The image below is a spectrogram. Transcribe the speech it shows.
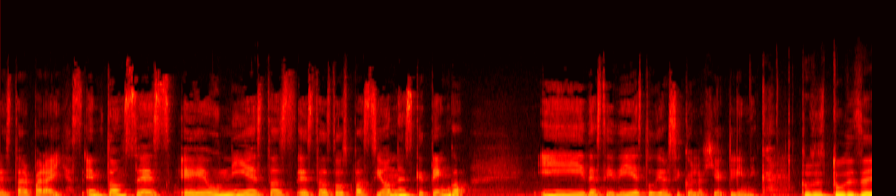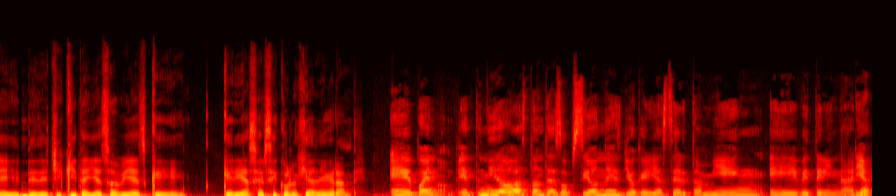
estar para ellas. Entonces eh, uní estas, estas dos pasiones que tengo y decidí estudiar psicología clínica. Entonces tú desde, desde chiquita ya sabías que quería hacer psicología de grande? Eh, bueno, he tenido bastantes opciones. Yo quería ser también eh, veterinaria,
